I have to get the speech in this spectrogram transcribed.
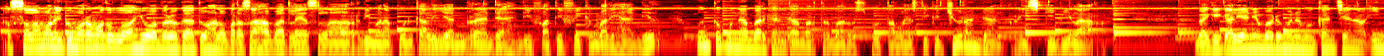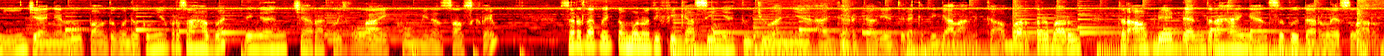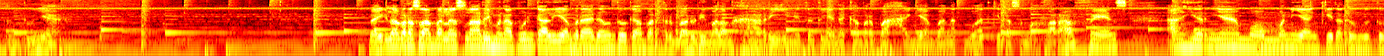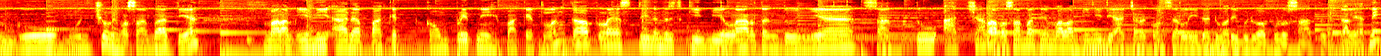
Assalamualaikum warahmatullahi wabarakatuh Halo para sahabat Leslar Di mana pun kalian berada di TV kembali hadir Untuk mengabarkan kabar terbaru seputar Lesti Kejora dan Rizky Bilar Bagi kalian yang baru menemukan channel ini Jangan lupa untuk mendukungnya persahabat Dengan cara klik like, komen, dan subscribe serta klik tombol notifikasinya tujuannya agar kalian tidak ketinggalan kabar terbaru, terupdate, dan terhangat seputar Leslar tentunya. Baiklah para sahabat Leslar di mana pun kalian berada untuk kabar terbaru di malam hari ini tentunya ada kabar bahagia banget buat kita semua para fans. Akhirnya momen yang kita tunggu-tunggu muncul nih para sahabat ya. Malam ini ada paket komplit nih, paket lengkap Lesti dan Rizky Bilar tentunya satu acara para sahabat yang malam ini di acara konser LIDA 2021 Kita lihat nih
